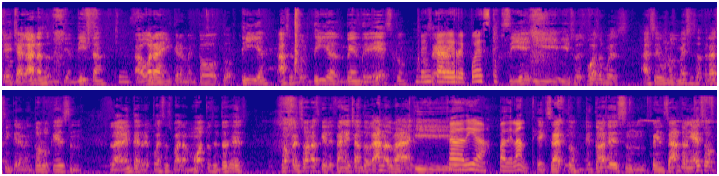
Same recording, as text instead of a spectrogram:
le echa ganas a su tiendita. Sí. Ahora incrementó tortilla, hace tortillas, vende esto. o Venta sea, de repuestos. Sí, y, y su esposo pues hace unos meses atrás incrementó lo que es la venta de repuestos para motos. Entonces son personas que le están echando ganas, ¿va? Y... Cada día para adelante. Exacto, entonces mm, pensando en eso,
